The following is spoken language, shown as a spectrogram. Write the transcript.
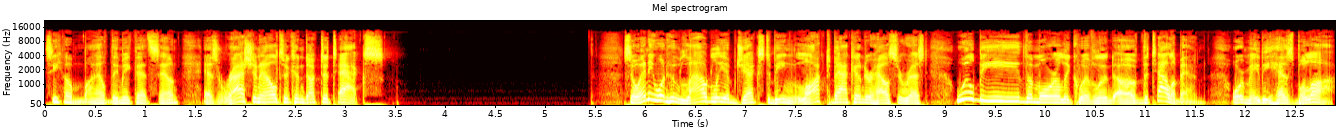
See how mild they make that sound? As rationale to conduct attacks. So anyone who loudly objects to being locked back under house arrest will be the moral equivalent of the Taliban or maybe Hezbollah.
